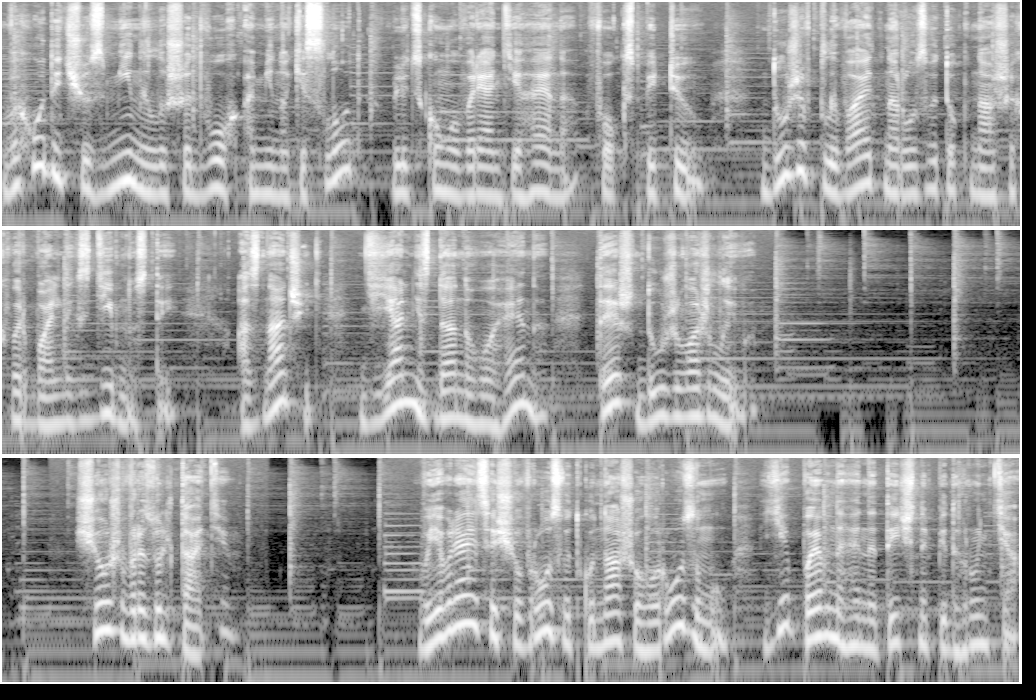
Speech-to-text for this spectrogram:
Виходить, що зміни лише двох амінокислот в людському варіанті гена FOXP2 дуже впливають на розвиток наших вербальних здібностей, а значить, діяльність даного гена теж дуже важлива. Що ж в результаті? Виявляється, що в розвитку нашого розуму є певне генетичне підґрунтя.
